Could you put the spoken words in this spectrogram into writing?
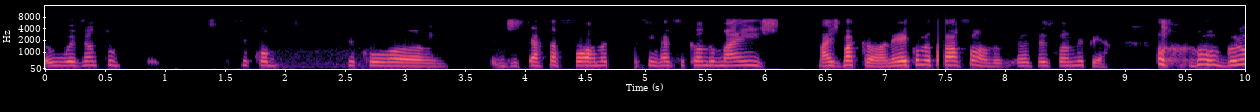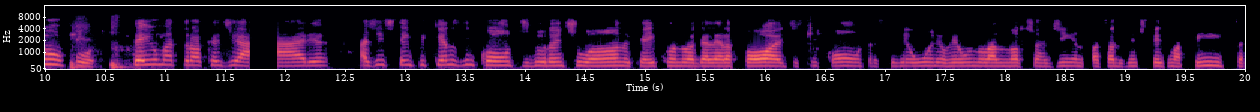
O evento ficou, ficou de certa forma, assim, vai ficando mais, mais bacana. E aí, como eu estava falando, eu, vezes quando me perco. o grupo tem uma troca diária. A gente tem pequenos encontros durante o ano, que aí quando a galera pode, se encontra, se reúne. Eu reúno lá no nosso jardim. Ano passado a gente fez uma pizza.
